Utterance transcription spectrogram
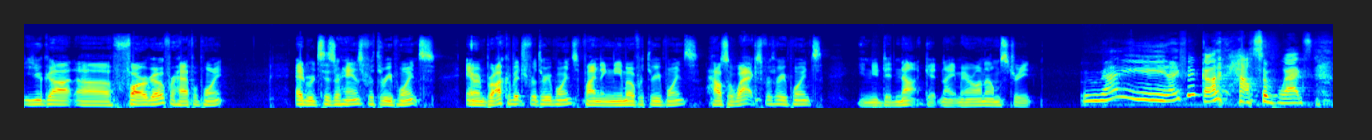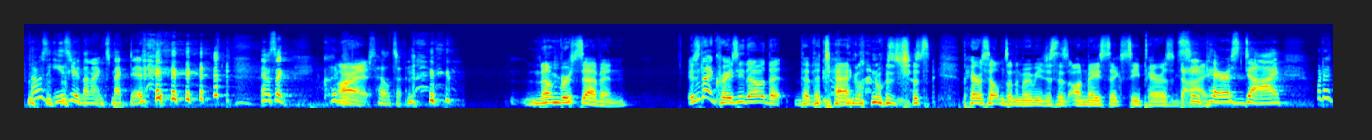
you got uh, Fargo for half a point, Edward Scissorhands for three points, Erin Brockovich for three points, Finding Nemo for three points, House of Wax for three points, and you did not get Nightmare on Elm Street. Right. I forgot House of Wax. That was easier than I expected. I was like, could be right. Paris Hilton. Number seven. Isn't that crazy though that, that the tagline was just Paris Hilton's in the movie? It just says on May 6th, see Paris die. See Paris die. What a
